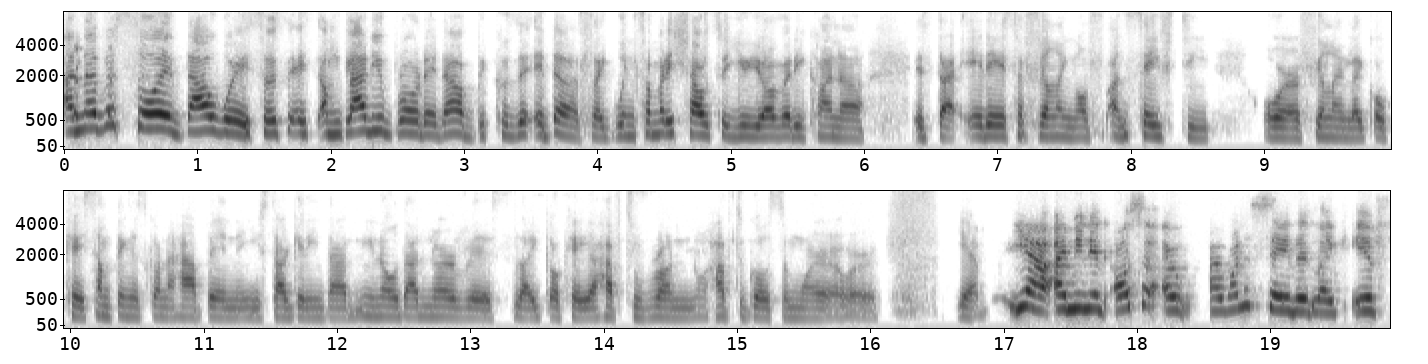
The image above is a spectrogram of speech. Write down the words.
I never saw it that way. So it's, it's, I'm glad you brought it up because it, it does. Like when somebody shouts at you, you already kind of it's that it is a feeling of unsafety or feeling like okay, something is going to happen, and you start getting that, you know, that nervous, like okay, I have to run, or have to go somewhere, or yeah, yeah. I mean, it also I I want to say that like if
